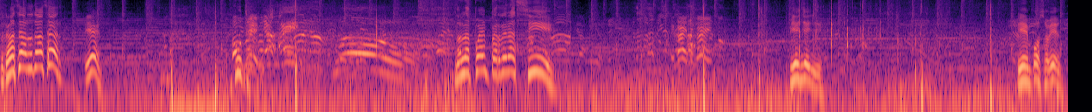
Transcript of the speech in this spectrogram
No te va a hacer, no te va a hacer. Bien. Puta. No la pueden perder así. Bien, Jenny. Bien, Pozo, bien.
